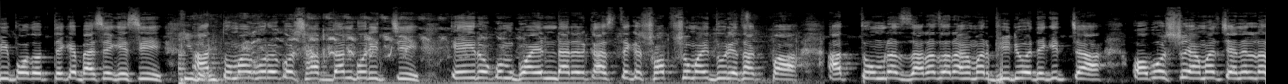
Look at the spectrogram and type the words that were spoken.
বিপদর থেকে বেঁচে গেছি। আর তোমাকে সাবধান করিচ্ছি। এই রকম গোয়েন্দারের কাছ থেকে সব সময় দূরে থাকবা। আর তোমরা যারা যারা আমার ভিডিও দেখিচ্ছা অবশ্যই আমার চ্যানেলটা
